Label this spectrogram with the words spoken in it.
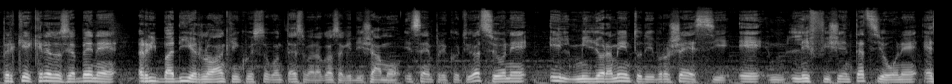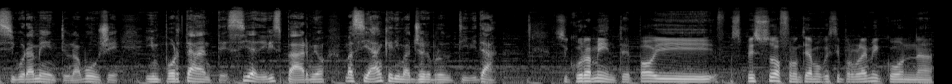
perché credo sia bene ribadirlo anche in questo contesto, ma è una cosa che diciamo sempre in continuazione, il miglioramento dei processi e l'efficientazione è sicuramente una voce importante sia di risparmio ma sia anche di maggiore produttività. Sicuramente, poi spesso affrontiamo questi problemi con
